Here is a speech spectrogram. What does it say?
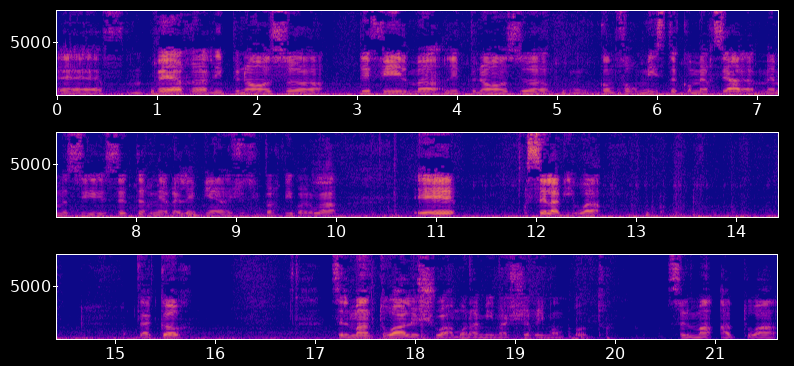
euh, l'hypnose des films, l'hypnose conformiste commerciale, même si cette dernière elle est bien, je suis parti par là. Et c'est la vie, voilà. D'accord? Seulement toi le choix, mon ami, ma chérie, mon pote. Seulement à toi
